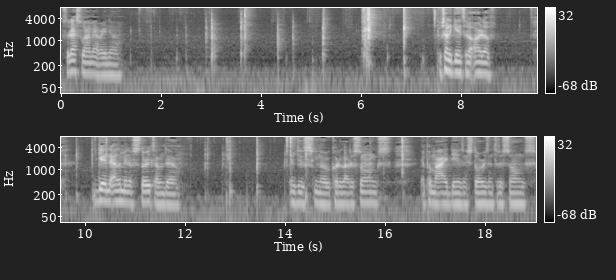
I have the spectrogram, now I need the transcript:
So that's where I'm at right now. I'm trying to get into the art of getting the element of storytelling down. And just, you know, record a lot of songs and put my ideas and stories into the songs.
